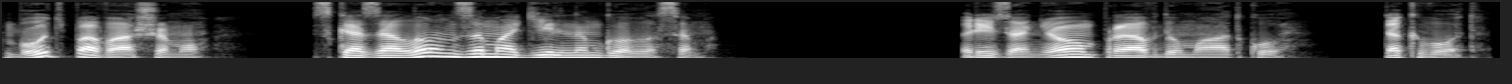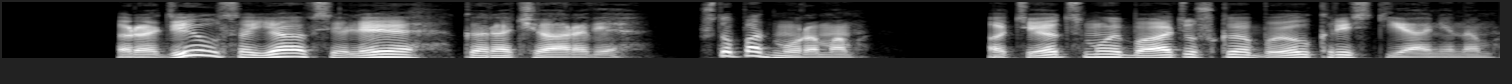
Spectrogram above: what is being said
будь по-вашему», — сказал он за могильным голосом. Резанем правду матку. Так вот, родился я в селе Карачарове, что под Муромом. Отец мой батюшка был крестьянином,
